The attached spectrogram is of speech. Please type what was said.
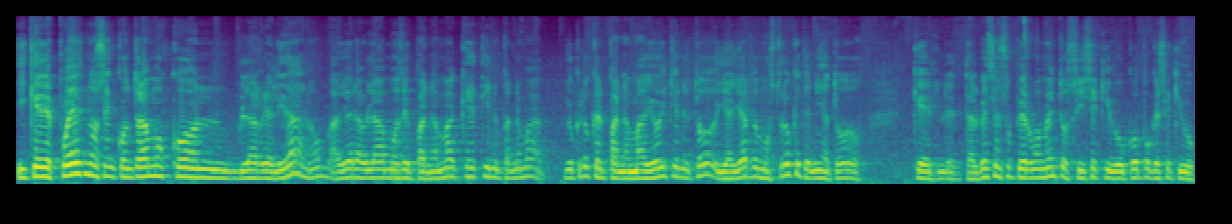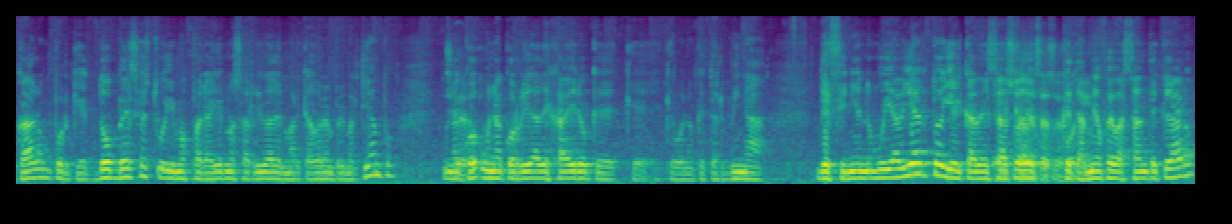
y que después nos encontramos con la realidad, ¿no? Ayer hablábamos de Panamá, ¿qué tiene Panamá? Yo creo que el Panamá de hoy tiene todo y ayer demostró que tenía todo, que tal vez en su peor momento sí se equivocó porque se equivocaron, porque dos veces tuvimos para irnos arriba del marcador en primer tiempo, una, corrida de Jairo que, bueno, que termina definiendo muy abierto y el cabezazo, que también fue bastante claro,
